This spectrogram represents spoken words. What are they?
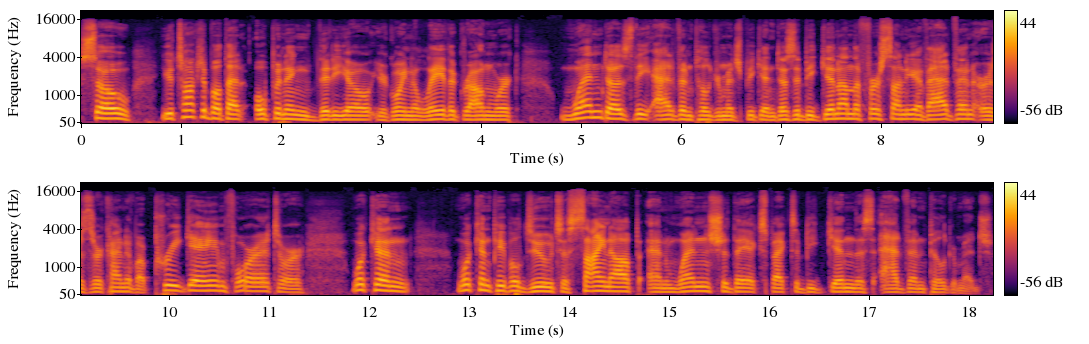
So you talked about that opening video. You're going to lay the groundwork when does the Advent pilgrimage begin? Does it begin on the first Sunday of Advent, or is there kind of a pre-game for it, or what can what can people do to sign up, and when should they expect to begin this Advent pilgrimage?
